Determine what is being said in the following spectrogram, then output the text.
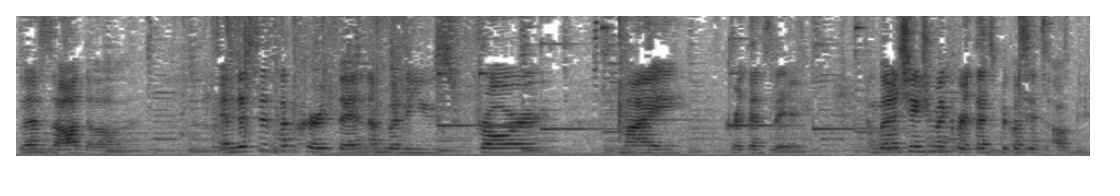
Lazada. And this is the curtain I'm gonna use for my curtains there. I'm gonna change my curtains because it's ugly.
